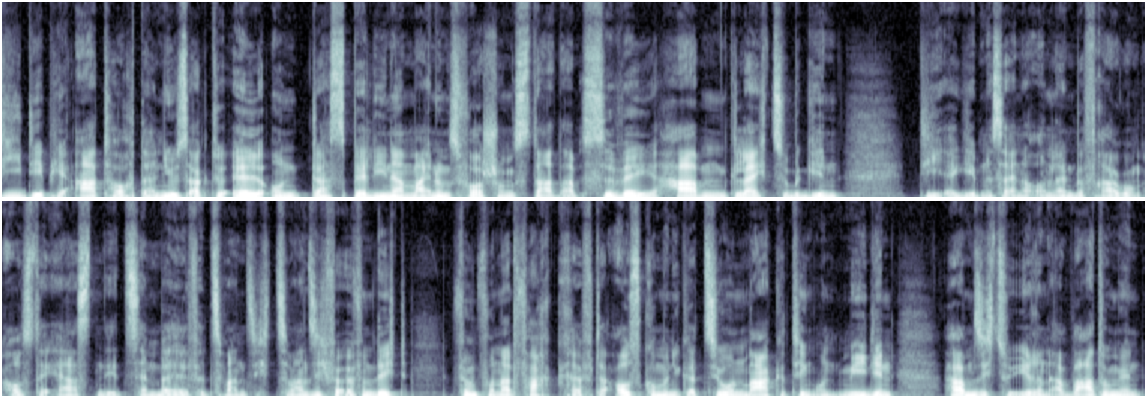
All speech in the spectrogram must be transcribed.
Die dpa-Tochter News Aktuell und das Berliner Meinungsforschungs-Startup Survey haben gleich zu Beginn die Ergebnisse einer Online-Befragung aus der ersten Dezemberhilfe 2020 veröffentlicht. 500 Fachkräfte aus Kommunikation, Marketing und Medien haben sich zu ihren Erwartungen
